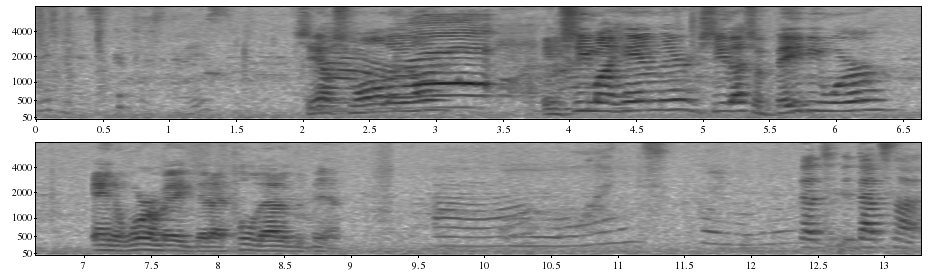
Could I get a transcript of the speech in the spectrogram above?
goodness, look at those guys. See how small they are? And you see my hand there? See that's a baby worm and a worm egg that I pulled out of the bin. That's, that's not,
